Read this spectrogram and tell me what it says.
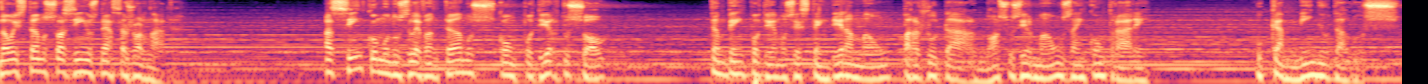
Não estamos sozinhos nessa jornada. Assim como nos levantamos com o poder do sol, também podemos estender a mão para ajudar nossos irmãos a encontrarem o caminho da luz.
